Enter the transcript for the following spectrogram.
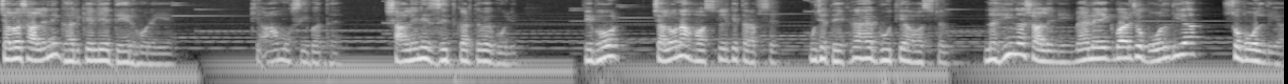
चलो शालिनी, घर के लिए देर हो रही है। क्या मुसीबत है? शालिनी जिद करते हुए बोली। विभोर चलो ना हॉस्टल की तरफ़ से। मुझे देखना है भूतिया हॉस्टल। नहीं ना शालिनी, मैंने एक बार जो बोल दिया, सो बोल दिया।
